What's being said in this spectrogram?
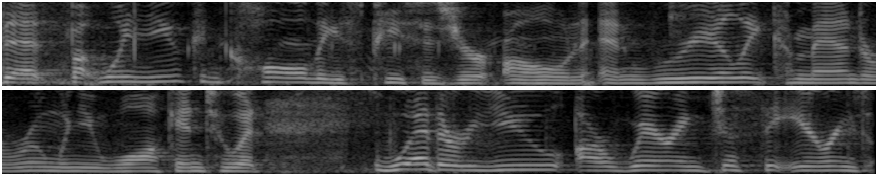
that, but when you can call these pieces your own and really command a room when you walk into it, whether you are wearing just the earrings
